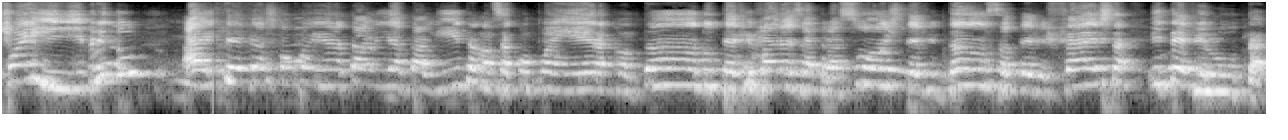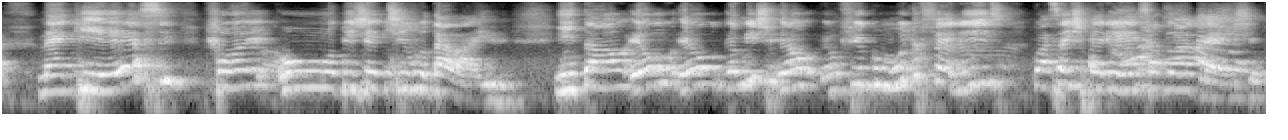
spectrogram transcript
Foi híbrido. Aí teve as companheiras Thalia, Thalita, nossa companheira cantando, teve várias atrações, teve dança, teve festa e teve luta, né? Que esse foi o objetivo da live. Então, eu, eu, eu, me, eu, eu fico muito feliz com essa experiência do Agreste.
